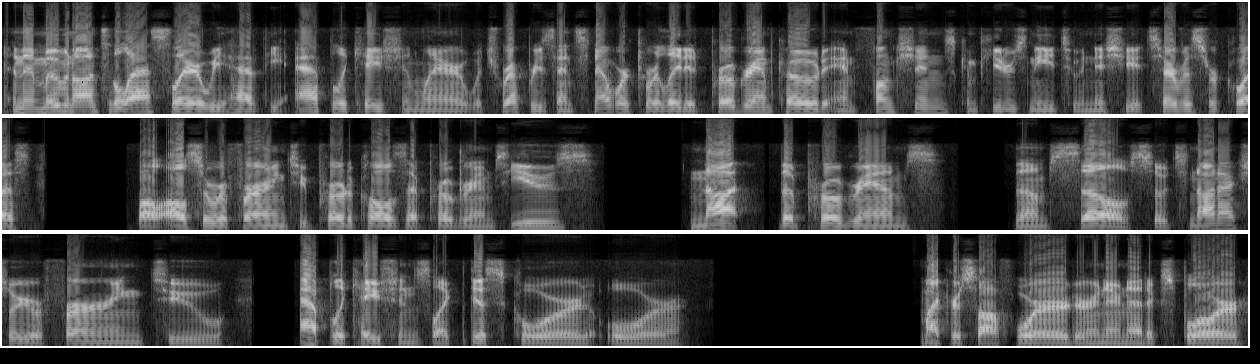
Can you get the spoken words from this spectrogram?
And then moving on to the last layer, we have the application layer, which represents network related program code and functions computers need to initiate service requests, while also referring to protocols that programs use, not the programs themselves. So it's not actually referring to applications like Discord or Microsoft Word or Internet Explorer.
